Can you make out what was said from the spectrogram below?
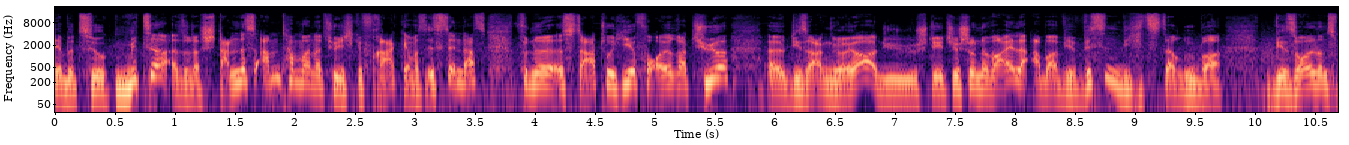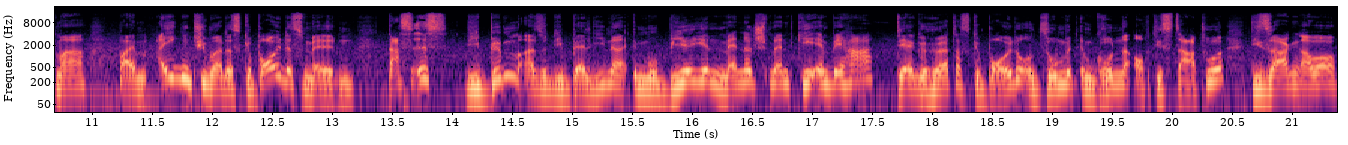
der Bezirk Mitte, also das Standesamt, haben wir natürlich gefragt, ja, was ist denn das für eine Statue hier vor eurer Tür? Äh, die sagen, ja, ja, die steht hier schon eine Weile, aber wir wissen nichts darüber. Wir sollen uns mal beim Eigentümer des Gebäudes melden. Das ist die BIM, also die Berliner Immobilienmanagement GmbH. Der gehört das Gebäude und somit im Grunde auch die Statue. Die sagen aber,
